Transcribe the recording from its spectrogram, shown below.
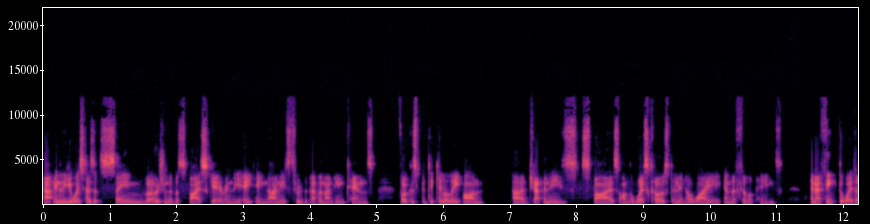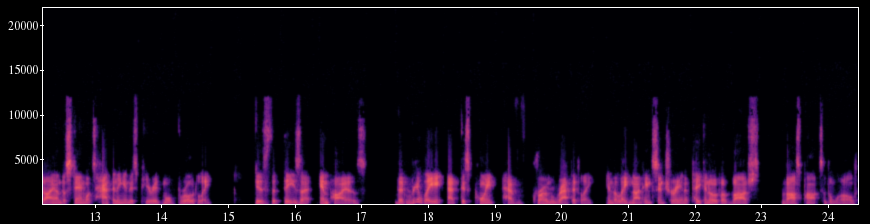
Uh, and the US has its same version of a spy scare in the 1890s through about the 1910s, focused particularly on uh, Japanese spies on the West Coast and in Hawaii and the Philippines. And I think the way that I understand what's happening in this period more broadly is that these are empires that really, at this point, have grown rapidly in the late 19th century and have taken over vast, vast parts of the world.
